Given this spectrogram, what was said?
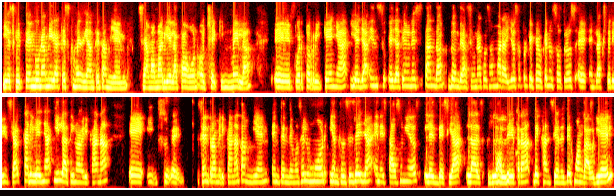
y es que tengo una amiga que es comediante también, se llama Mariela Pavón o Chequin Mela, eh, puertorriqueña, y ella, en su, ella tiene un stand-up donde hace una cosa maravillosa porque creo que nosotros en la experiencia caribeña y latinoamericana y centroamericana también entendemos el humor y entonces ella en Estados Unidos les decía las, la letra de canciones de Juan Gabriel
